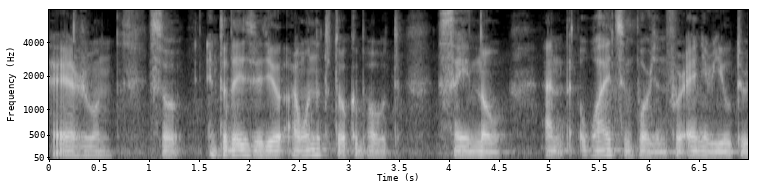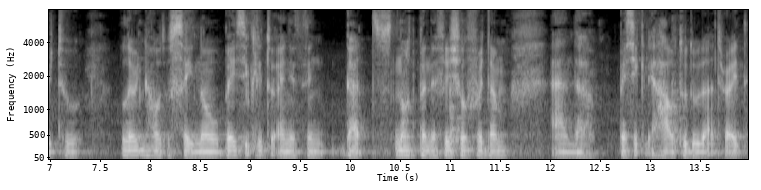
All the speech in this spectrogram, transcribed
Hey everyone. So in today's video, I wanted to talk about saying no and why it's important for any realtor to learn how to say no basically to anything that's not beneficial for them and uh, basically how to do that, right?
